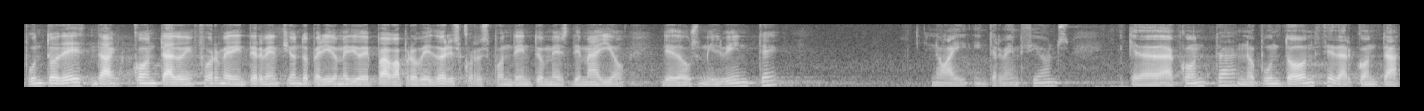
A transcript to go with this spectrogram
punto 10 dan conta do informe de intervención do período medio de pago a proveedores correspondente ao mes de maio de 2020. Non hai intervencións. Queda dada conta. No punto 11 dar conta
